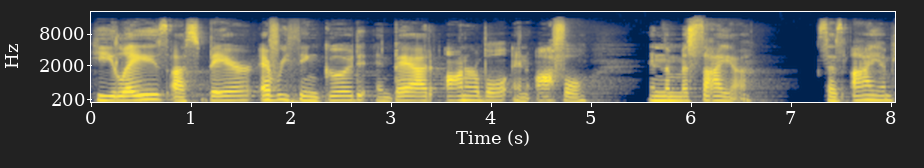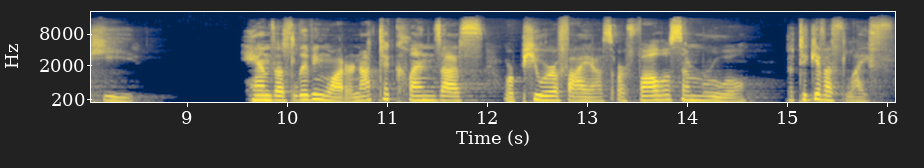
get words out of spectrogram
he lays us bare everything good and bad, honorable and awful. And the Messiah says, I am he hands us living water, not to cleanse us or purify us or follow some rule, but to give us life.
